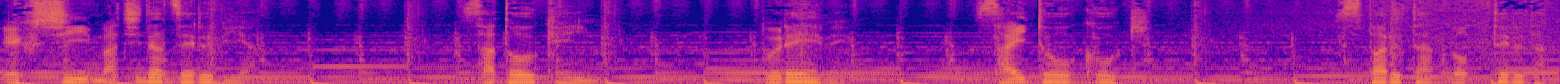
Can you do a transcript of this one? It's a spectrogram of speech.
FC 町田ゼルビア。佐藤ケインブレーメン。斎藤幸輝スパルタ・ロッテルダム。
